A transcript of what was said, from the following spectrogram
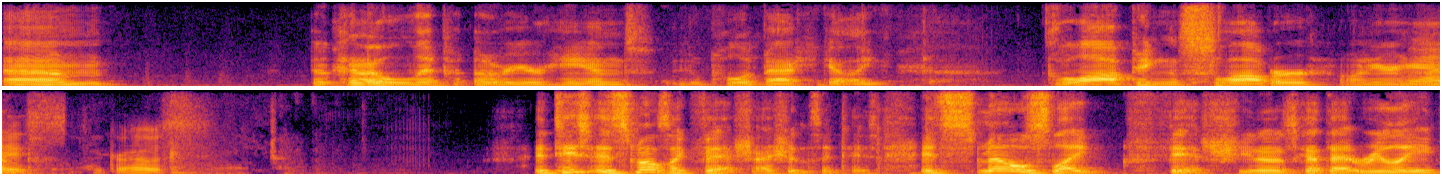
Um, it'll kind of lip over your hand. You pull it back. You got like glopping slobber on your hand. Nice. Gross. It tastes. It smells like fish. I shouldn't say taste. It smells like fish. You know, it's got that really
